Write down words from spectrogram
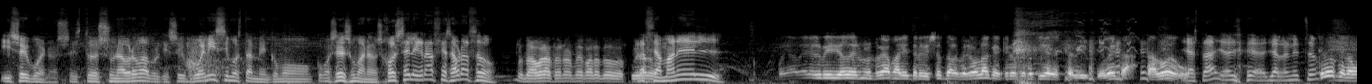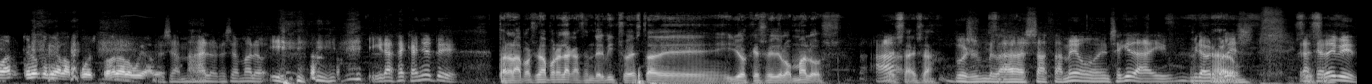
Y sois buenos. Esto es una broma porque sois buenísimos también como, como seres humanos. José, Le, gracias, abrazo. Un abrazo enorme para todos. Gracias, Manel. Voy a ver el vídeo del Real Madrid Televisión de Alberola, que creo que no tiene desperdicio. Venga, hasta luego. Ya está, ya, ya- ya lo han hecho. Creo que, lo, creo que ya lo han puesto, ahora lo voy a ver. No sea malo, no sea malo. Y, y gracias, Cañete. Para la próxima poner la canción del bicho esta de Y yo es que soy de los malos. Ah, Esa, esa. Pues me las azameo enseguida y mira a ver Claro. cuál es. Sí, Gracias, sí. David.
